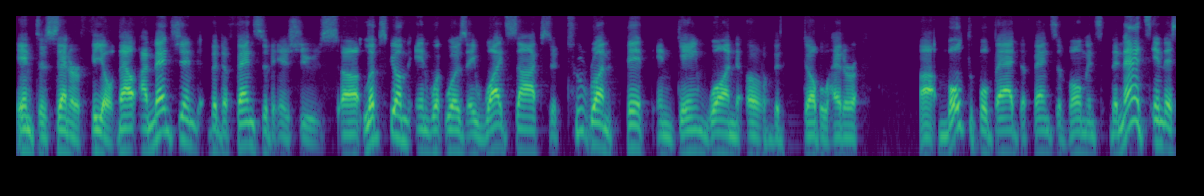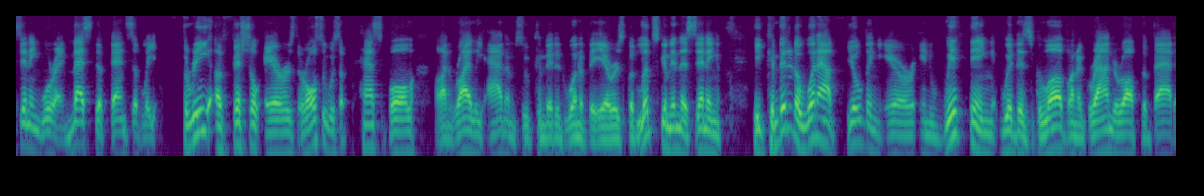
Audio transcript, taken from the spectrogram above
into center field. Now, I mentioned the defensive issues. Uh, Lipscomb in what was a White Sox a two run fifth in game one of the doubleheader. Uh, multiple bad defensive moments. The Nats in this inning were a mess defensively. Three official errors. There also was a pass ball on Riley Adams, who committed one of the errors. But Lipscomb in this inning, he committed a one out fielding error in whiffing with his glove on a grounder off the bat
